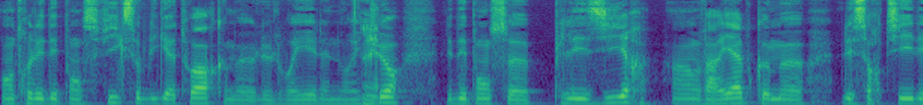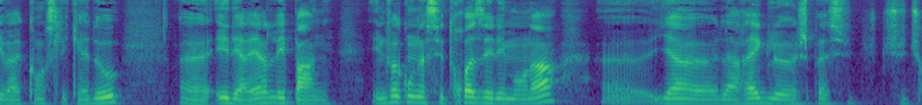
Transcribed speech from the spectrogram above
entre les dépenses fixes obligatoires comme euh, le loyer, la nourriture, les dépenses plaisir hein, variables comme les sorties, les vacances, les cadeaux, et derrière l'épargne. Une fois qu'on a ces trois éléments-là, il y a la règle, je sais pas si tu, tu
